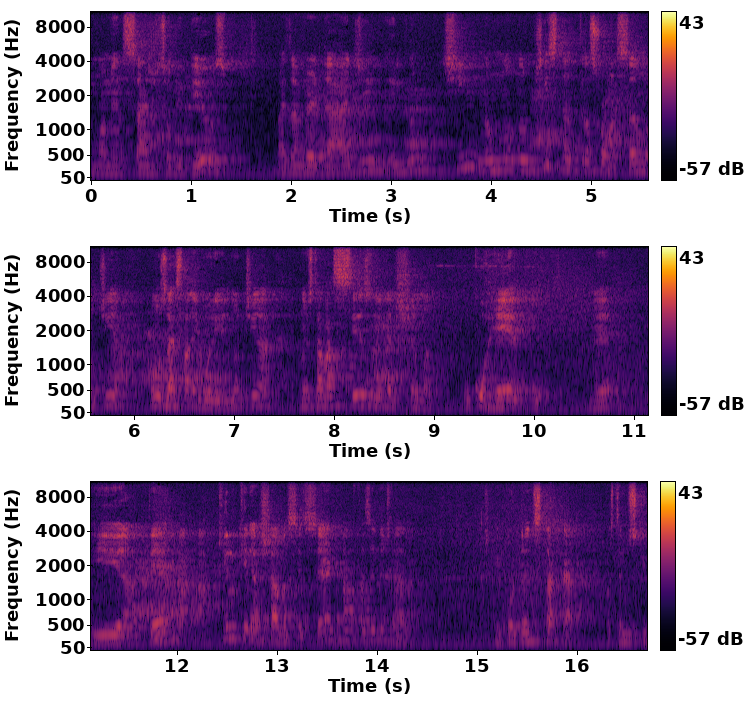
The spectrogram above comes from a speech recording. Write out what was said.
uma mensagem sobre Deus, mas na verdade ele não tinha, não, não, não tinha sido transformação, não tinha, vamos usar essa alegoria, ele não, tinha, não estava aceso nele a chama, o correto, né? e até aquilo que ele achava ser certo estava fazendo errado. Acho que é importante destacar, nós temos que,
